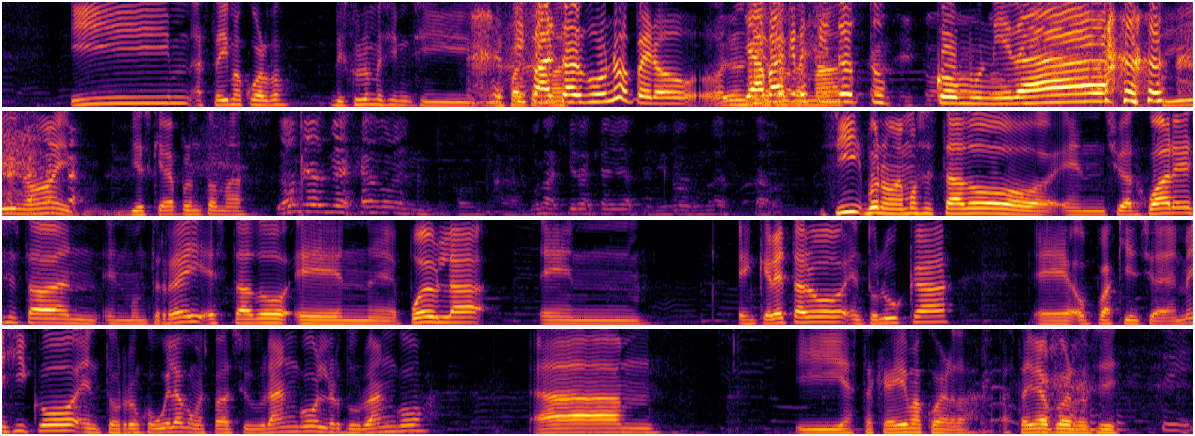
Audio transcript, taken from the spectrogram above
y hasta ahí me acuerdo. Discúlpeme si, si me Si falta alguno, pero ya me va creciendo más. tu comunidad. Sí, no, y Dios quiera pronto más. ¿Dónde has viajado en, con alguna gira que hayas tenido? ¿Dónde has estado? Sí, bueno, hemos estado en Ciudad Juárez, he estado en, en Monterrey, he estado en eh, Puebla, en, en Querétaro, en Toluca, eh, o aquí en Ciudad de México, en Torreón, Coahuila, como es Palacio Durango, Ler Durango. am, y hasta que ahí me acuerdo, hasta ahí me acuerdo, sí. Sí.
